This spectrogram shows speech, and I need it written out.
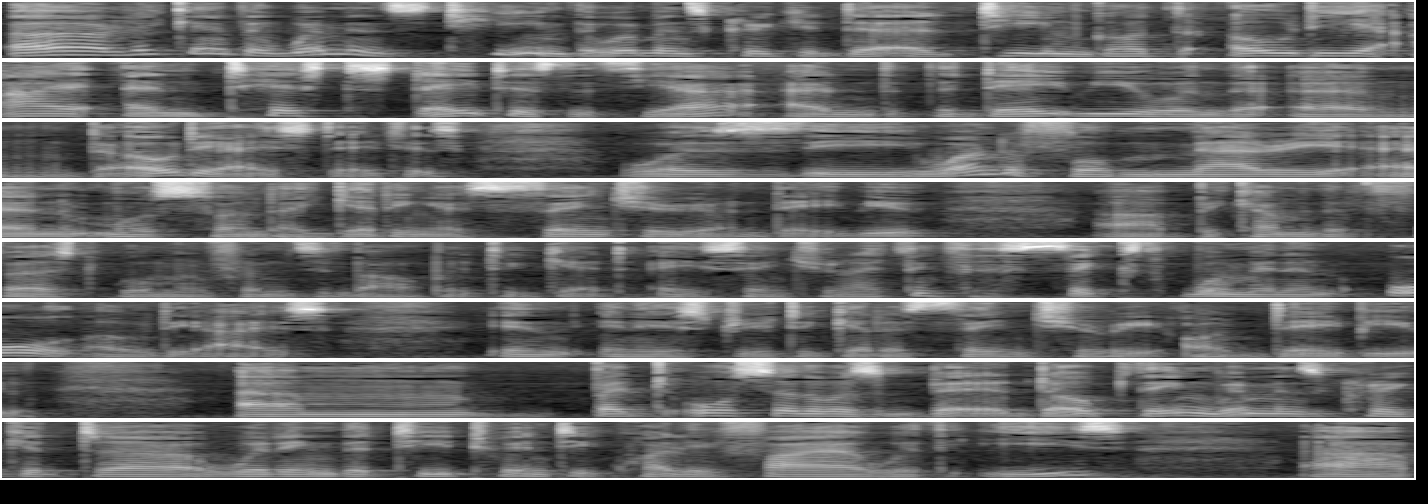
Uh, looking at the women's team, the women's cricket uh, team got the ODI and Test status this year, and the debut in the um, the ODI status was the wonderful Mary-Ann Musonda getting a century on debut, uh, becoming the first woman from Zimbabwe to get a century. And I think the sixth woman in all ODIs in, in history to get a century on debut. Um, but also there was a dope thing: women's cricket uh, winning the T20 qualifier with ease. Uh,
